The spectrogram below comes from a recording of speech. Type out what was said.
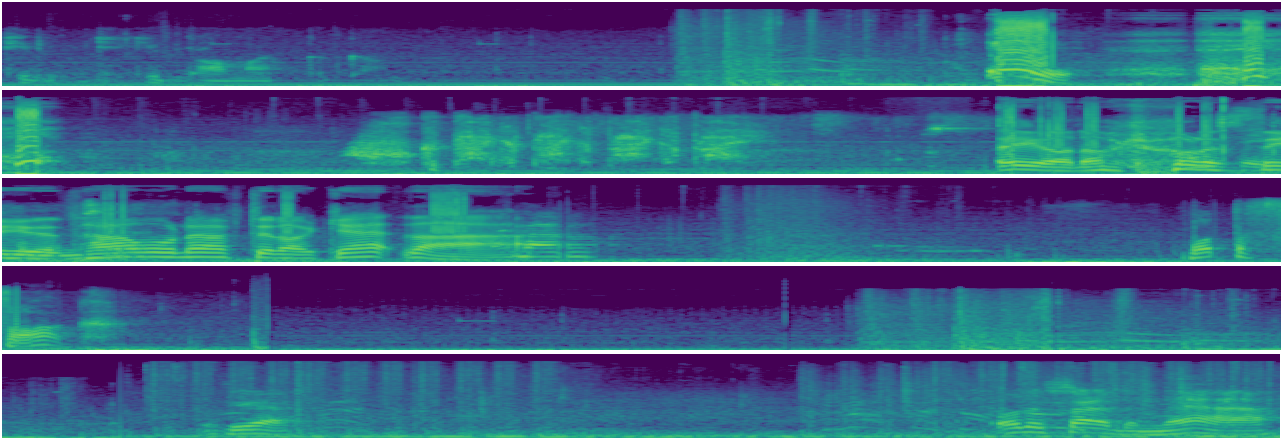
keep, keep calm, mate. Keep calm. Oh! Good play, good play, good play, good play. Hang on, I've got to see come this. How on earth did I get that? What the fuck? Yeah. Other side of the map.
